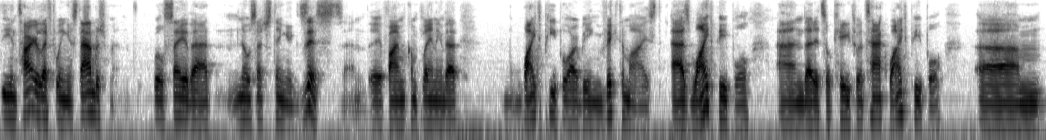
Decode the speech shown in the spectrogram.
the entire left wing establishment will say that no such thing exists, and if I'm complaining that white people are being victimized as white people and that it's okay to attack white people. Um,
